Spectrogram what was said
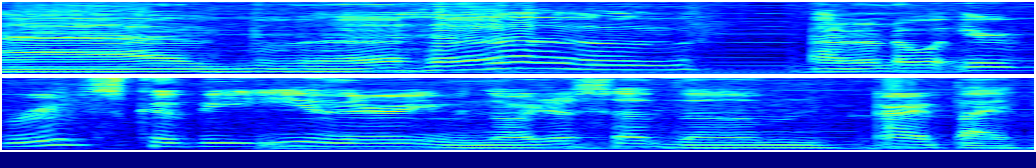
Um, I don't know what your groups could be either, even though I just said them. Alright, bye.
